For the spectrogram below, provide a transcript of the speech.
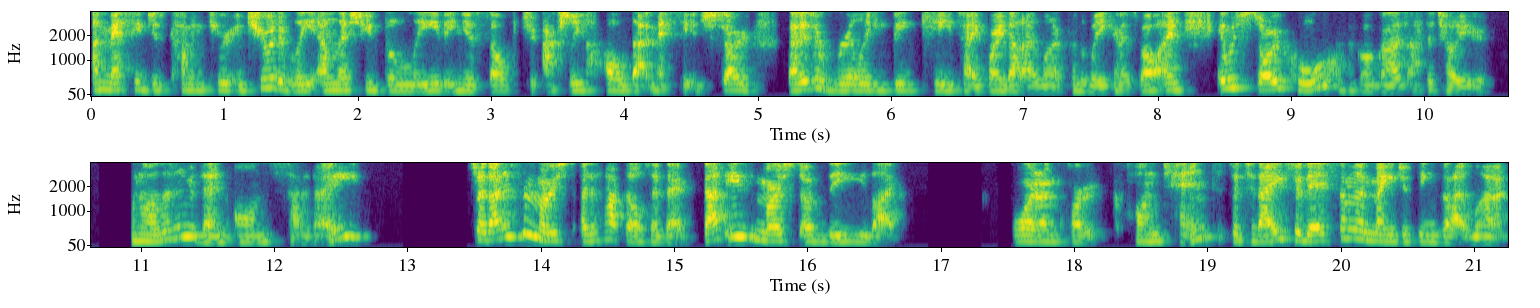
a message is coming through intuitively unless you believe in yourself to actually hold that message. So that is a really big key takeaway that I learned from the weekend as well. And it was so cool. Oh my God, guys, I have to tell you, when I was at an event on Saturday, so that is the most, I just have to also say that is most of the like quote unquote content for today. So there's some of the major things that I learned.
